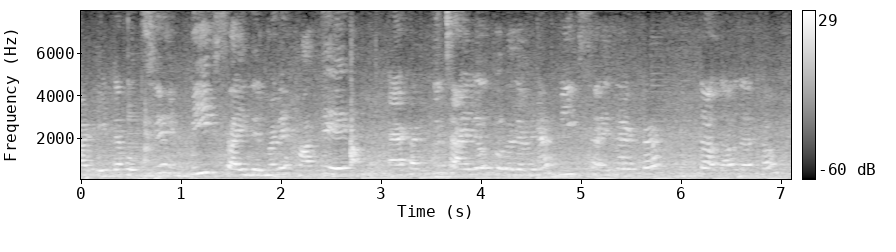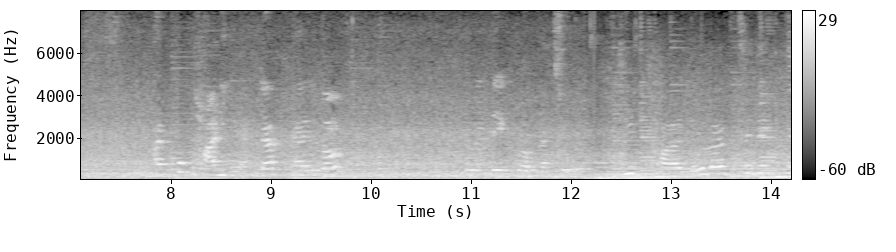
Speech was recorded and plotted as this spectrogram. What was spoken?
আর এটা হচ্ছে বিগ সাইজের মানে হাতে এক হাতে তো চাইলেও তোলা যাবে না বিগ সাইজের একটা দাও দাও, দেখাও। আর খুব ভারী একটা এবার দেখব ছবি কি ভালো লাগছে দেখতে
